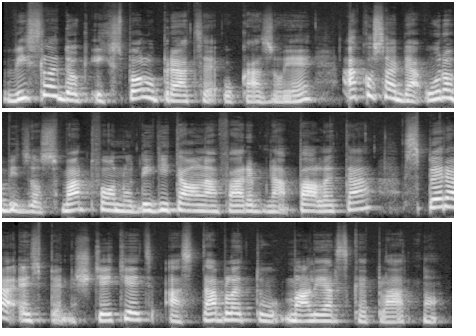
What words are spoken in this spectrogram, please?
Výsledok ich spolupráce ukazuje, ako sa dá urobiť zo smartfónu digitálna farebná paleta, z pera S Pen štetec a z tabletu maliarské plátno.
